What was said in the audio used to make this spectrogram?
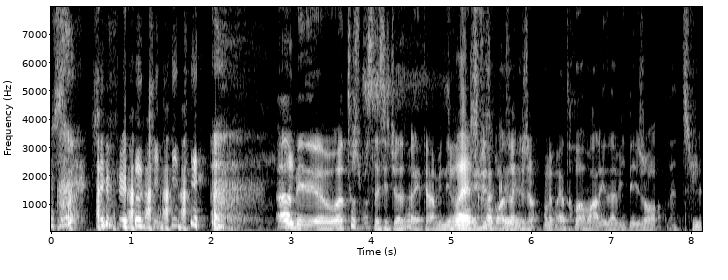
J'ai plus aucune idée. Ah, mais euh, attends, je pense que la situation elle est terminée. Ouais, mais je juste pour que- dire que genre, on aimerait trop avoir les avis des gens là-dessus.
